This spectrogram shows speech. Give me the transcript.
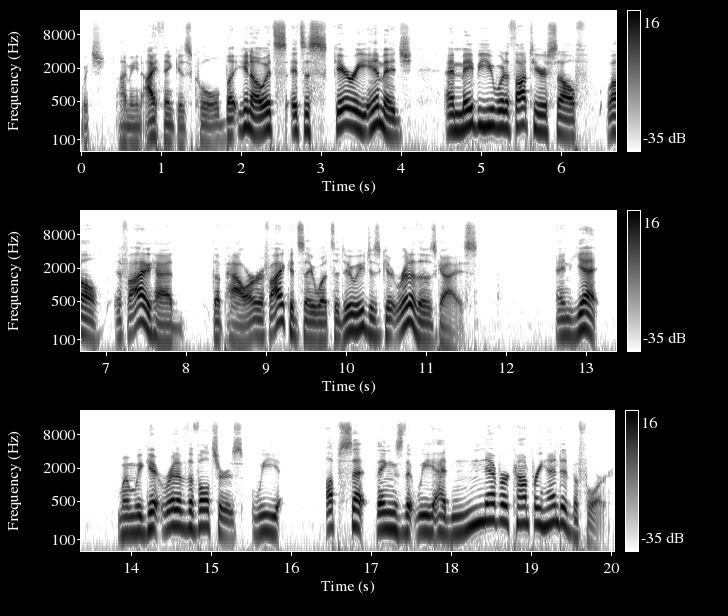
Which I mean, I think is cool, but you know, it's it's a scary image, and maybe you would have thought to yourself, well, if I had the power. If I could say what to do, we just get rid of those guys. And yet, when we get rid of the vultures, we upset things that we had never comprehended before.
